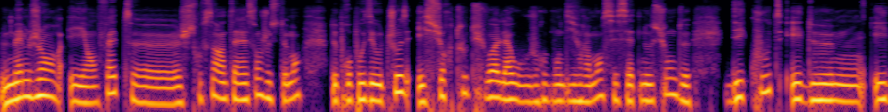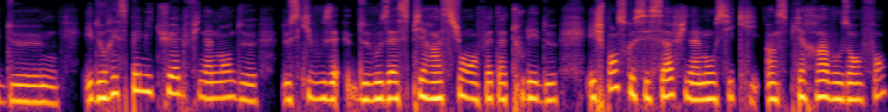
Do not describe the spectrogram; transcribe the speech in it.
le même genre. Et en fait euh, je trouve ça intéressant justement de proposer autre chose. Et surtout tu vois là où je rebondis vraiment c'est cette notion de d'écoute et de et de et de respect mutuel finalement de de ce qui vous de vos aspirations en fait à tous les deux. Et je pense que c'est ça finalement aussi qui inspirera vos enfants.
